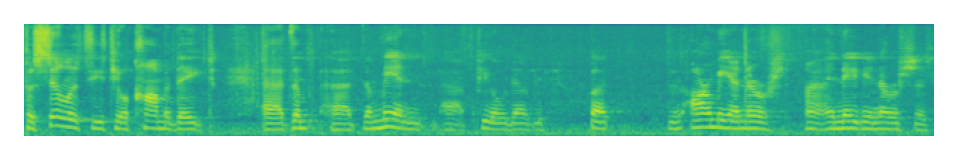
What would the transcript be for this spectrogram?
facilities to accommodate uh, the, uh, the men uh, POW, but the Army and nurse uh, and Navy nurses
